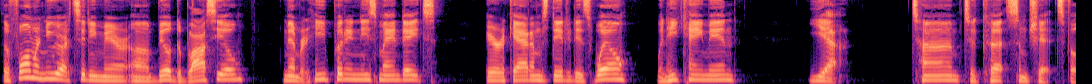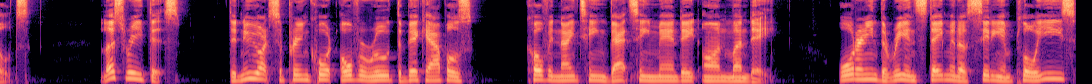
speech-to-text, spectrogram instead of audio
the former New York City mayor uh, Bill De Blasio, remember he put in these mandates. Eric Adams did it as well when he came in. Yeah, time to cut some checks, folks. Let's read this. The New York Supreme Court overruled the Big Apple's COVID 19 vaccine mandate on Monday ordering the reinstatement of city employees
